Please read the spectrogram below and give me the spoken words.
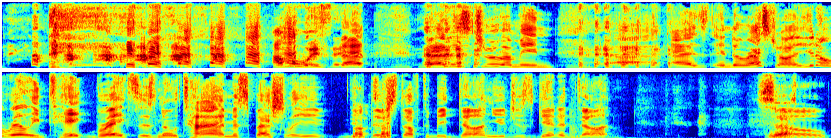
I'm always there. that that is true. I mean, uh, as in the restaurant, you don't really take breaks. There's no time, especially if Okay. there's stuff to be done. You just get it done. So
